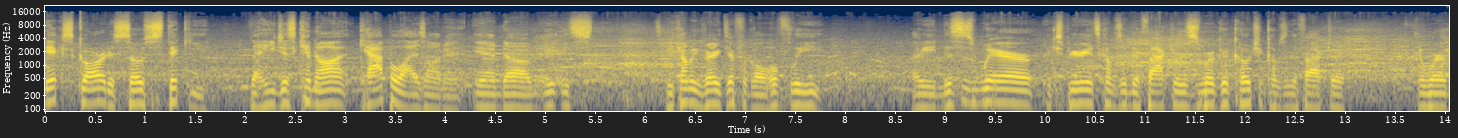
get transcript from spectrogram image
Nick's guard is so sticky that he just cannot capitalize on it, and um, it, it's it's becoming very difficult. Hopefully, I mean, this is where experience comes into factor. This is where good coaching comes into factor, and where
